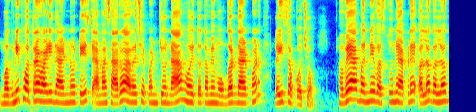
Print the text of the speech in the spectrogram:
મગની ફોતરાવાળી દાળનો ટેસ્ટ આમાં સારો આવે છે, પણ જો ના હોય તો તમે મોગર દાળ પણ લઈ શકો છો. હવે આ બંને વસ્તુને આપણે અલગ અલગ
